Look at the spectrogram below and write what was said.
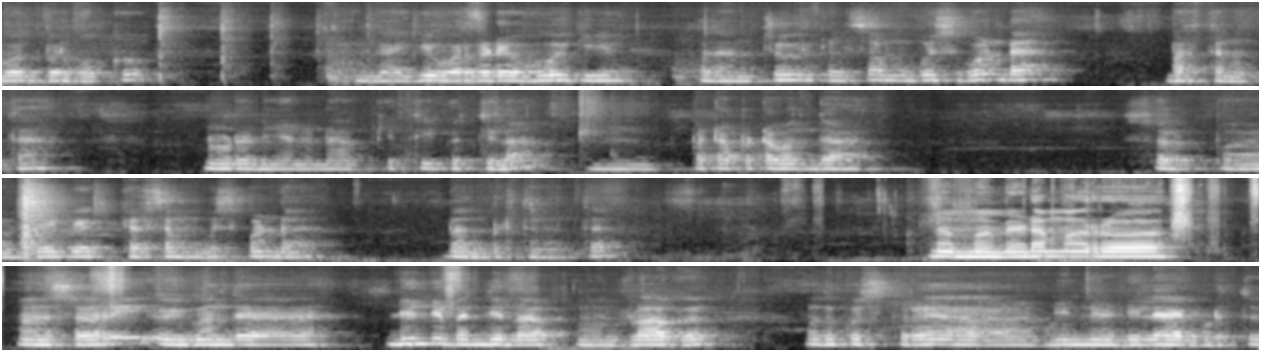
ಹೋಗಿ ಬರಬೇಕು. ಹಾಗಾಗಿ ಹೊರಗಡೆ ಹೋಗಿ ಅದೊಂಚೂರು ಕೆಲಸ ಮುಗಿಸ್ಕೊಂಡು ಬರ್ತಾನಂತ. ನೋಡೋಣ ಏನೇನು ಆಕೈತಿ ಗೊತ್ತಿಲ್ಲ. ಪಟ ಪಟ ಒಂದು ಸ್ವಲ್ಪ ಬೇಗ ಬೇಗ ಕೆಲಸ ಮುಗಿಸ್ಕೊಂಡು ಬಂದುಬಿಡ್ತಾನಂತ. ನಮ್ಮ ಮೇಡಮ್ ಅವರು ಸಾರಿ ಈಗೊಂದು ನಿನ್ನೆ ಬಂದಿಲ್ಲ ವ್ಲಾಗ್ ಅದಕ್ಕೋಸ್ಕರ ನಿನ್ನೆ ಡಿಲೇ ಆಗಿಬಿಡ್ತು.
